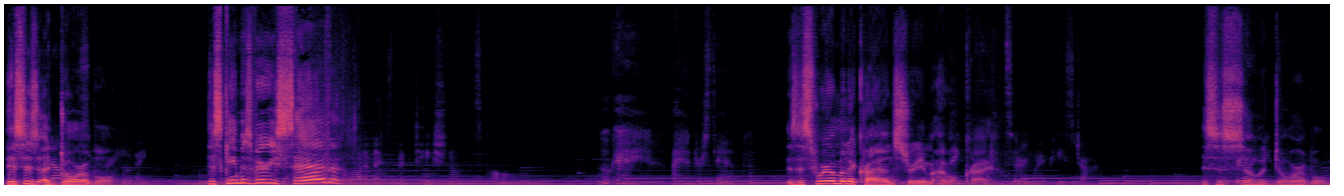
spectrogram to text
This is adorable. This game is very guess sad. Is this where I'm gonna cry on stream? I won't cry. considering my piece, John. This is so really means a lot. adorable.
